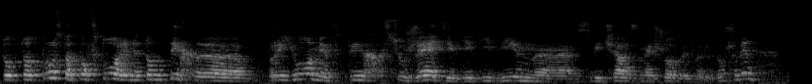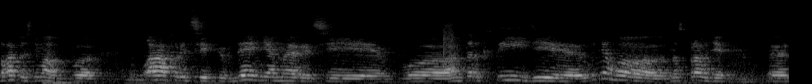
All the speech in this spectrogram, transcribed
Тобто просто повторення того тих е, прийомів, тих сюжетів, які він е, в свій час знайшов і витворив. Тому що він багато знімав в, в Африці, в Південній Америці, в Антарктиді. У нього насправді е,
